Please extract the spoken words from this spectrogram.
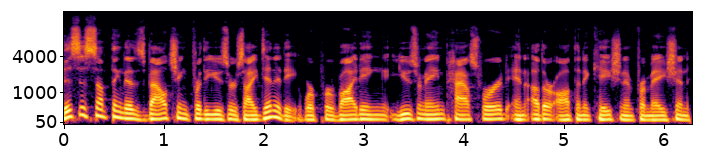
This is something that is vouching for the user's identity. We're providing username, password, and other authentication information.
